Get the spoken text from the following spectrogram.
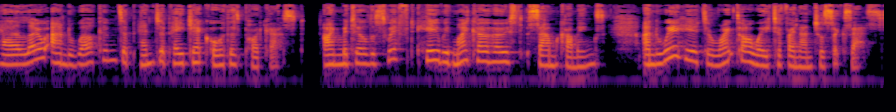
Hello and welcome to Pen to Paycheck Authors Podcast. I'm Matilda Swift here with my co-host Sam Cummings, and we're here to write our way to financial success.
